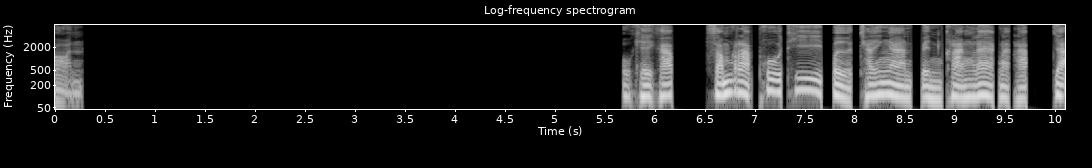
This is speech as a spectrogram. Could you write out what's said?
ก่อนโอเคครับสำหรับผู้ที่เปิดใช้งานเป็นครั้งแรกนะครับ จะ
